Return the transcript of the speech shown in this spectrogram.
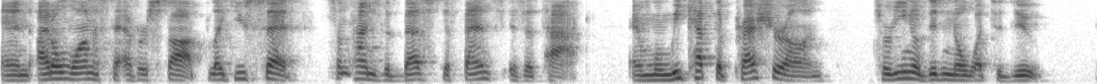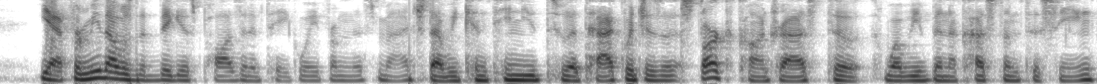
And I don't want us to ever stop. Like you said, sometimes the best defense is attack. And when we kept the pressure on, Torino didn't know what to do. Yeah, for me, that was the biggest positive takeaway from this match that we continued to attack, which is a stark contrast to what we've been accustomed to seeing.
